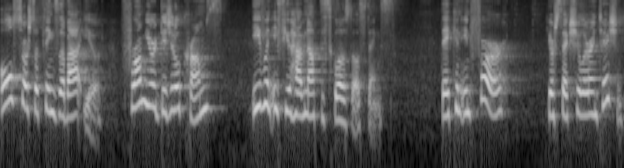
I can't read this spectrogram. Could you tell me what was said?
all sorts of things about you from your digital crumbs, even if you have not disclosed those things. They can infer your sexual orientation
